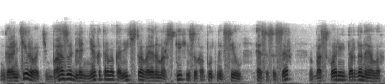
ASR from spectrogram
гарантировать базу для некоторого количества военно-морских и сухопутных сил СССР в Босфоре и Дарданеллах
